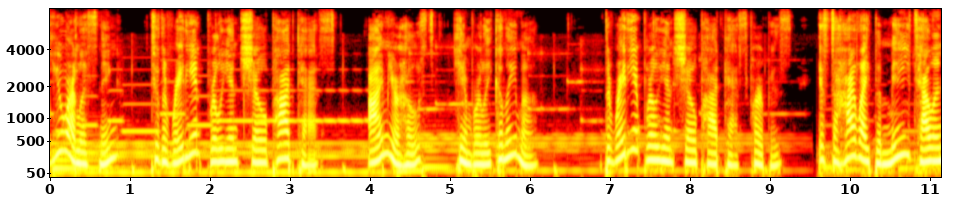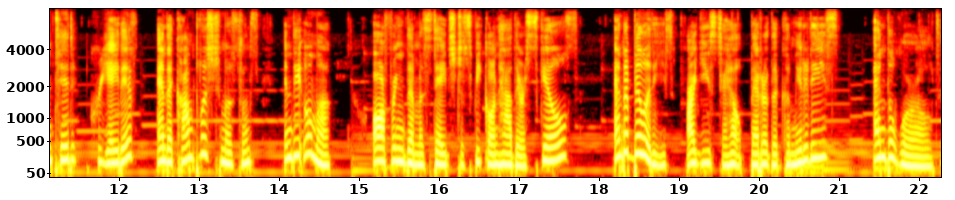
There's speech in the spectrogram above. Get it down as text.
You are listening to the Radiant Brilliant Show podcast. I'm your host, Kimberly Kalima. The Radiant Brilliant Show podcast purpose is to highlight the many talented, creative, and accomplished Muslims in the Ummah, offering them a stage to speak on how their skills and abilities are used to help better the communities and the world.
